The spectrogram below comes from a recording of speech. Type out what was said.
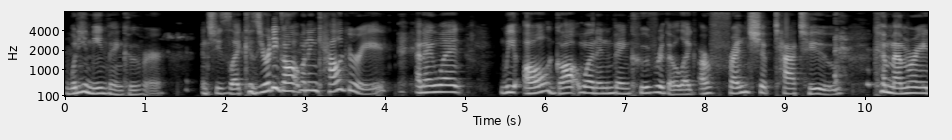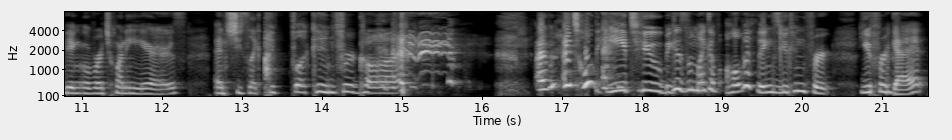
what do you mean, Vancouver? And she's like, because you already got one in Calgary. And I went, we all got one in Vancouver, though, like our friendship tattoo commemorating over 20 years. And she's like, I fucking forgot. I, w- I told E too because I'm like of all the things you can for you forget,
